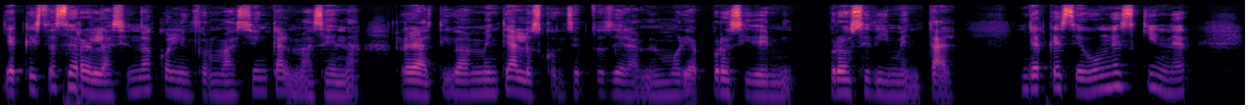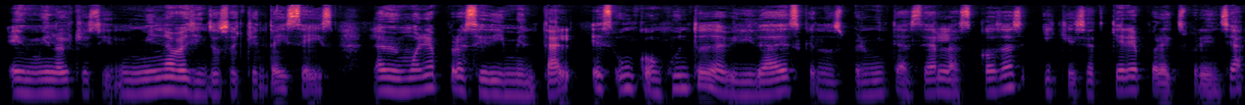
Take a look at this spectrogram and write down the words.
ya que ésta se relaciona con la información que almacena relativamente a los conceptos de la memoria procedimental ya que según Skinner, en 1986, la memoria procedimental es un conjunto de habilidades que nos permite hacer las cosas y que se adquiere por experiencia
